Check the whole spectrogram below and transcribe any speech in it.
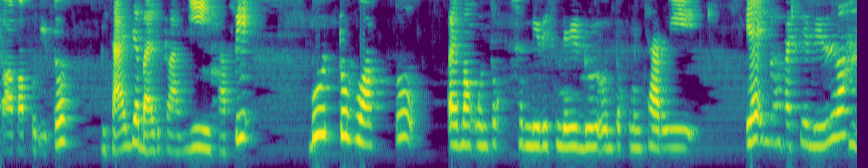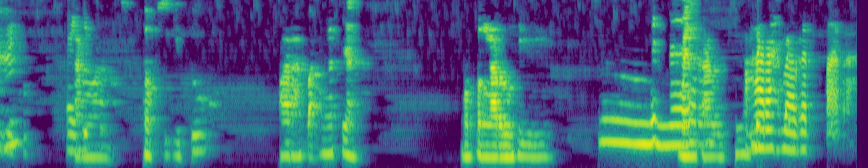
atau apa pun itu bisa aja balik lagi. Tapi butuh waktu emang untuk sendiri-sendiri dulu untuk mencari ya introspeksi diri lah Mhm. gitu kayak gitu Karena toksik itu parah banget ya, mempengaruhi Hmm, bener. mentality. parah banget Parah.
